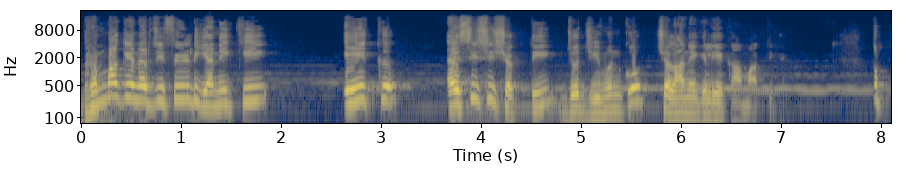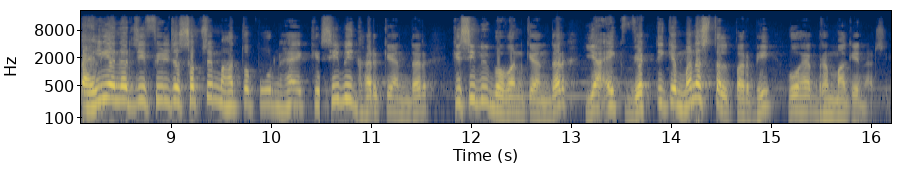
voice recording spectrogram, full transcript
ब्रह्मा की एनर्जी फ़ील्ड यानी कि एक ऐसी सी शक्ति जो जीवन को चलाने के लिए काम आती है। तो पहली एनर्जी फ़ील्ड जो सबसे महत्वपूर्ण है किसी भी घर के अंदर, किसी भी भवन के अंदर या एक व्यक्ति के मनस्थल पर भी, वो है ब्रह्मा की एनर्जी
